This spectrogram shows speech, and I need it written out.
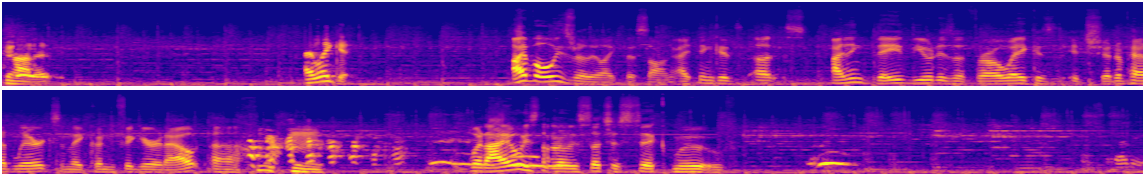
Got it. I like it. I've always really liked this song. I think it's. Uh, s- I think they view it as a throwaway because it should have had lyrics and they couldn't figure it out. Uh, but I always thought it was such a sick move. That's funny.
